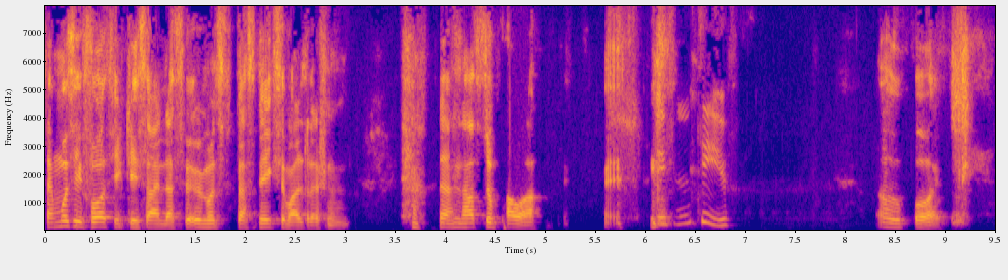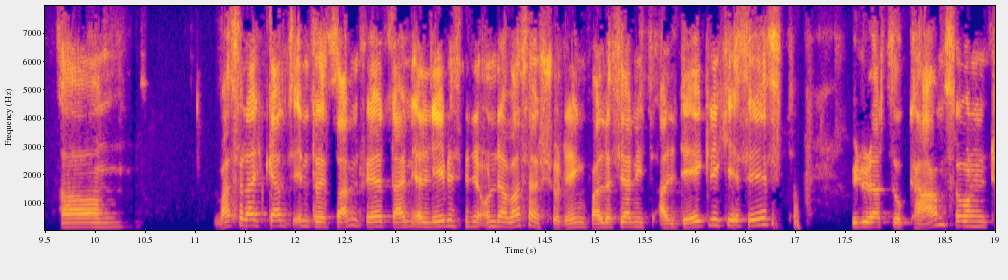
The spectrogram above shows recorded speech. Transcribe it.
Dann muss ich vorsichtig sein, dass wir uns das nächste Mal treffen. Dann hast du Power. Definitiv. Oh boy. Ähm, was vielleicht ganz interessant wäre, dein Erlebnis mit dem Unterwassershooting, weil das ja nichts Alltägliches ist, wie du dazu kamst und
